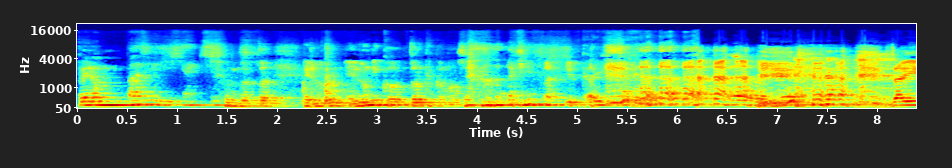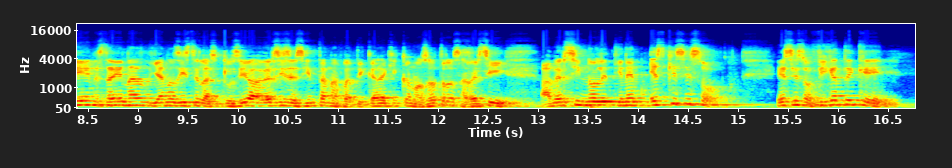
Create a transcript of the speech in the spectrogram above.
Pero más dije aquí. Es un doctor, el, el único doctor que conoce aquí en. Está bien, está bien, ya nos diste la exclusiva, a ver si se sientan a platicar aquí con nosotros, a ver si, a ver si no le tienen, es que es eso, es eso, fíjate que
